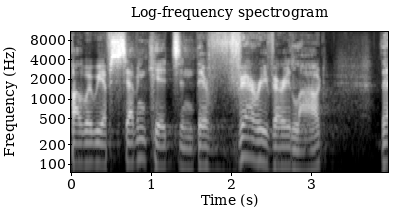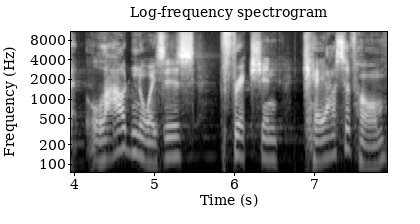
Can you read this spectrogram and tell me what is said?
by the way, we have seven kids, and they're very, very loud. That loud noises, friction, chaos of home.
